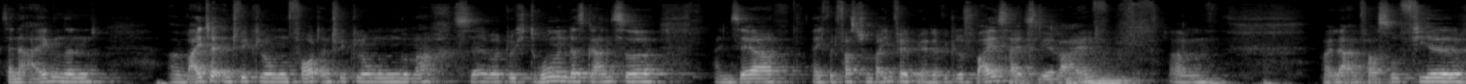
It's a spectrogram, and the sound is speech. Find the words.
seine eigenen äh, Weiterentwicklungen, Fortentwicklungen gemacht, selber durchdrungen das Ganze. Ein sehr, ich würde fast schon bei ihm fällt mir der Begriff Weisheitslehrer ein. Mhm. Ähm, weil er einfach so viel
